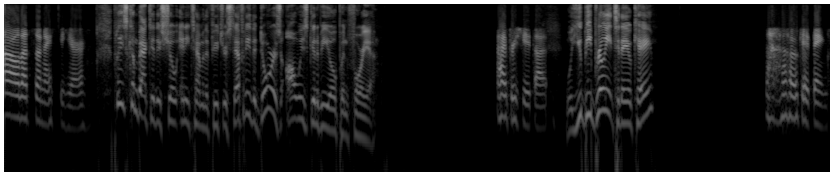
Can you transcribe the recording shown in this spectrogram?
Oh, that's so nice to hear. Please come back to this show anytime in the future, Stephanie. The door is always going to be open for you. I appreciate that. Will you be brilliant today, okay? okay, thanks.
